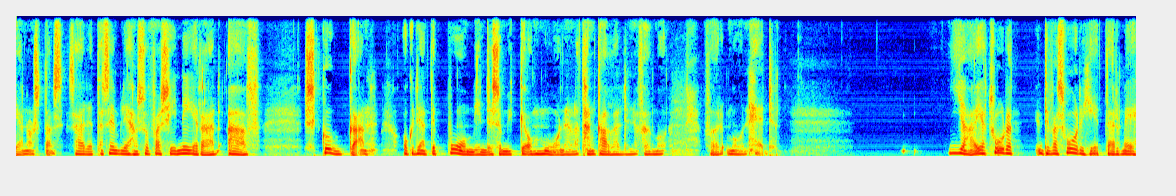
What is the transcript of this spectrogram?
jag någonstans, sa att sen blev han så fascinerad av skuggan. Och det inte påminde så mycket om månen, att han kallade den för, för Moonhead. Ja, jag tror att det var svårigheter med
